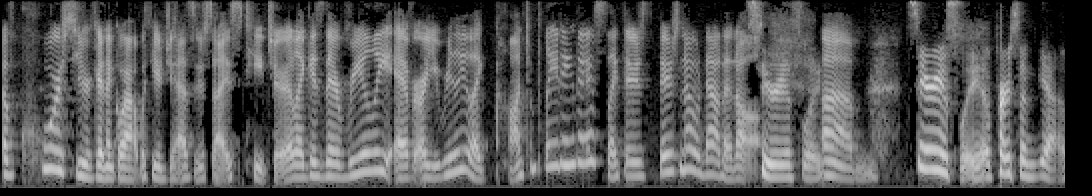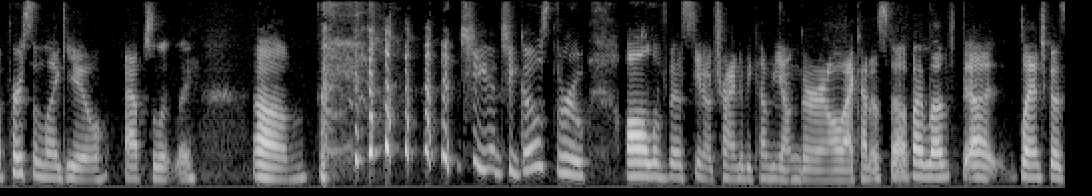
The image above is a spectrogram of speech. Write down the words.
of course you're going to go out with your jazzercise teacher. Like, is there really ever, are you really like contemplating this? Like, there's, there's no doubt at all. Seriously. Um, seriously, a person, yeah, a person like you. Absolutely. Um, she, and she goes through all of this, you know, trying to become younger and all that kind of stuff. I love uh, Blanche goes,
